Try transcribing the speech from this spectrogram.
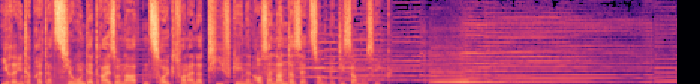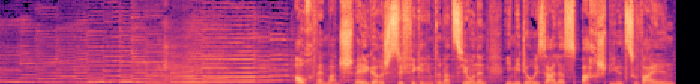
Ihre Interpretation der drei Sonaten zeugt von einer tiefgehenden Auseinandersetzung mit dieser Musik. Auch wenn man schwelgerisch süffige Intonationen in Midori Seilers Bachspiel zuweilen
